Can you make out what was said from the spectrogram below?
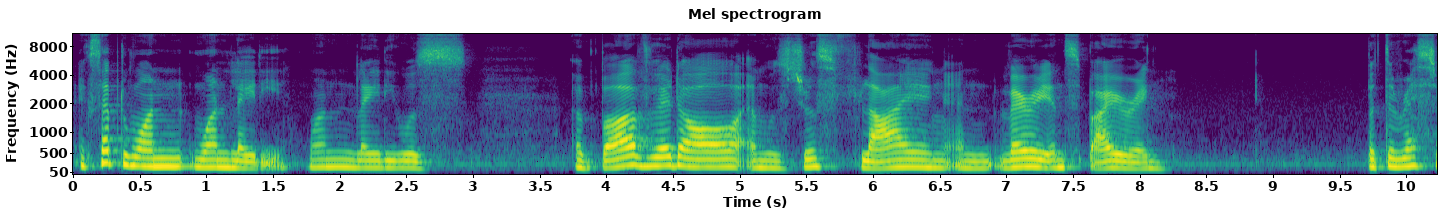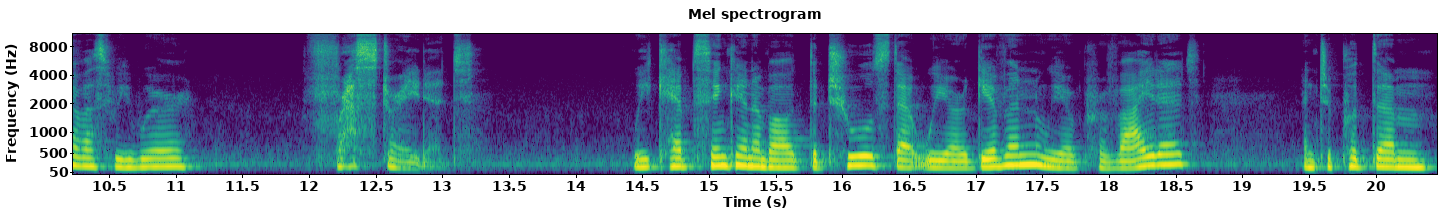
Except one one lady. One lady was above it all and was just flying and very inspiring. But the rest of us we were frustrated. We kept thinking about the tools that we are given, we are provided, and to put them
